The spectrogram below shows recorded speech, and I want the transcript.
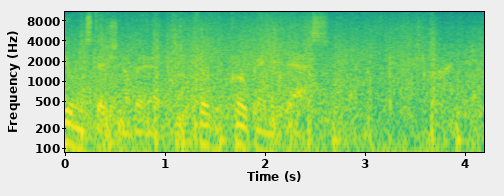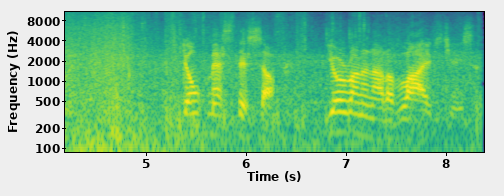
Fueling station up ahead, filled with propane and gas. Don't mess this up. You're running out of lives, Jason.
